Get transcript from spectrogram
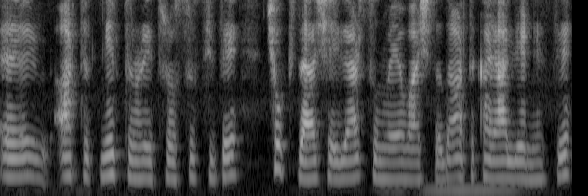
e, artık Neptün Retrosu size çok güzel şeyler sunmaya başladı. Artık hayallerinizi,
